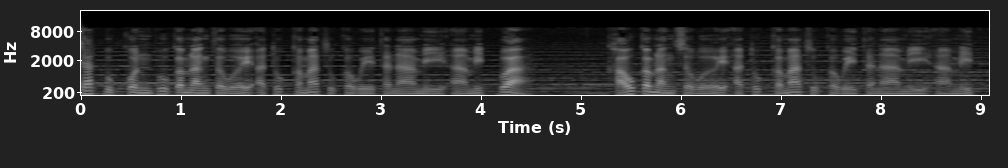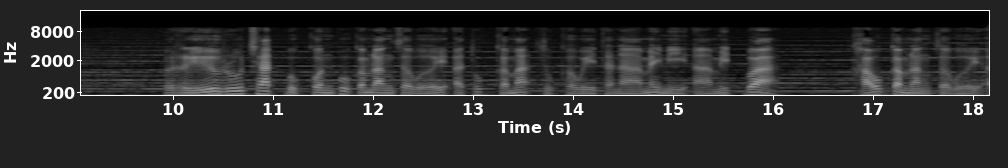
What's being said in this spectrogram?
ชัดบุคคลผู้กำลังเสวยอทุกขมสุขเวทนามีอามิตรว่า เขากำลังเสวยอทุกขมสุขเวทนามีอามิตร หรือรู้ชัดบุคคลผู้กำลังเสวยอทุกขมะสุขเวทนาไม่มีอามิตรว่า เขากำลังเสวยอ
